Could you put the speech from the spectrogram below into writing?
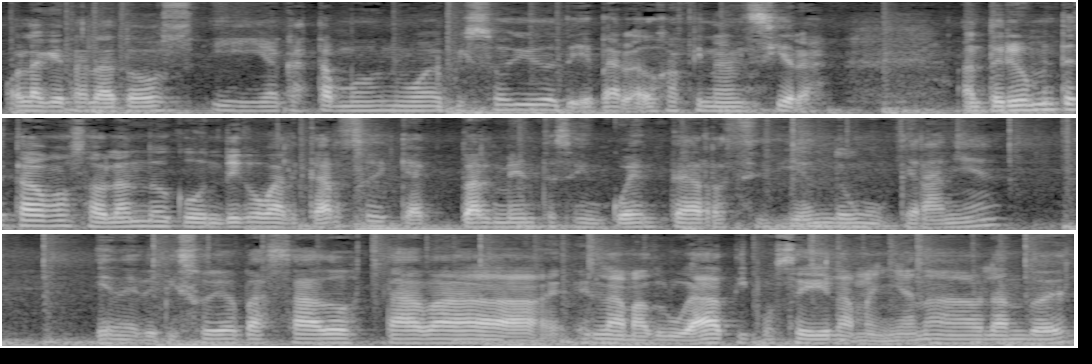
Hola, ¿qué tal a todos? Y acá estamos en un nuevo episodio de Paradoja Financiera. Anteriormente estábamos hablando con Diego Valcarce, que actualmente se encuentra residiendo en Ucrania. En el episodio pasado estaba en la madrugada, tipo 6 de la mañana, hablando de él,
